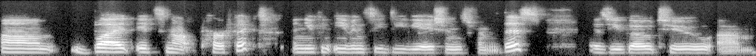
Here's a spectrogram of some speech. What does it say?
um, but it's not perfect. And you can even see deviations from this as you go to um,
